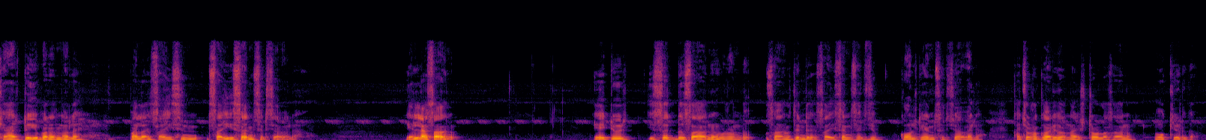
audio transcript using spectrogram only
ക്യാരറ്റ് ഈ പറയുന്ന പോലെ പല സൈസിൻ സൈസ് അനുസരിച്ചാണ് എല്ലാ സാധനവും. എ ടു ഇസഡ് സാധനം ഇവിടെ ഉണ്ട്. സാധനത്തിന്റെ സൈസ് അനുസരിച്ചും ക്വാളിറ്റി അനുസരിച്ചും ആ വില. കച്ചവടക്കാർ വന്നാൽ ഇഷ്ടമുള്ള സാധനം നോക്കിയെടുക്കാം.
